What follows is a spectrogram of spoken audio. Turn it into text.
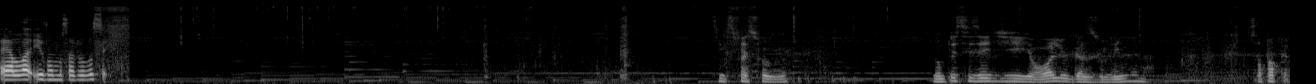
ela e vou mostrar pra vocês. Assim que se faz favor. Não precisei de óleo, gasolina. Só papel.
